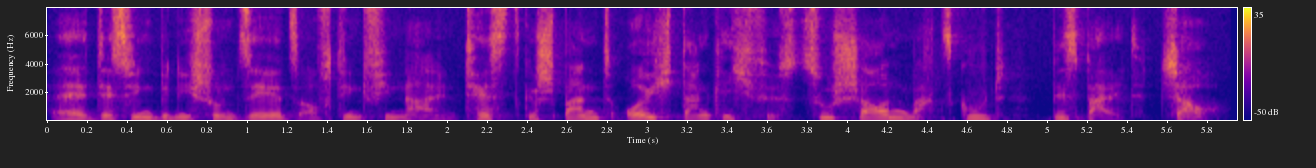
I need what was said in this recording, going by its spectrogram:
Äh, deswegen bin ich schon sehr jetzt auf den finalen Test gespannt. Euch danke ich fürs Zuschauen. Macht's gut. Bis bald. Ciao.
